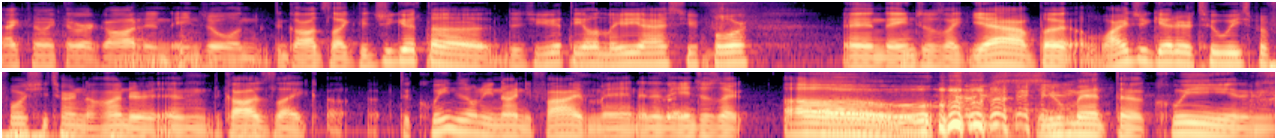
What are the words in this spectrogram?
acting like they were a god and angel, and the god's like, "Did you get the Did you get the old lady I asked you for?" And the angel's like, "Yeah, but why'd you get her two weeks before she turned hundred? And god's like, uh, "The queen's only ninety five, man." And then the angel's like, "Oh, you meant the queen." And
